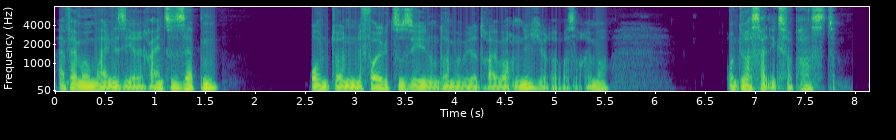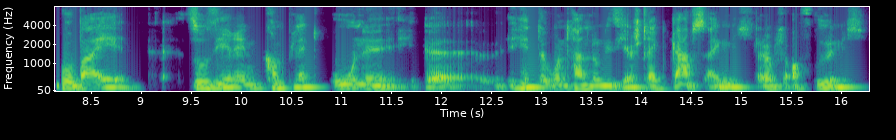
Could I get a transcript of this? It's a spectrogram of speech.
einfach immer mal eine Serie reinzuseppen und dann eine Folge zu sehen und dann mal wieder drei Wochen nicht oder was auch immer. Und du hast halt nichts verpasst. Wobei so Serien komplett ohne äh, Hintergrundhandlung, die sich erstreckt, gab es eigentlich, glaube ich, auch früher nicht.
